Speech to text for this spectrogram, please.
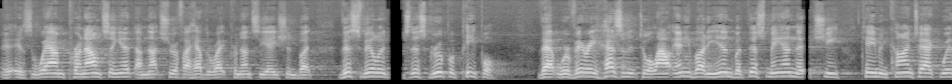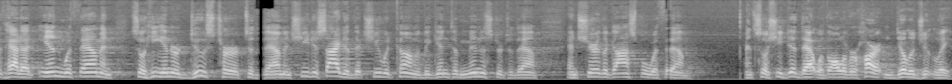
is the way I'm pronouncing it. I'm not sure if I have the right pronunciation, but this village, this group of people that were very hesitant to allow anybody in, but this man that she came in contact with had an in with them, and so he introduced her to them, and she decided that she would come and begin to minister to them and share the gospel with them. And so she did that with all of her heart and diligently.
